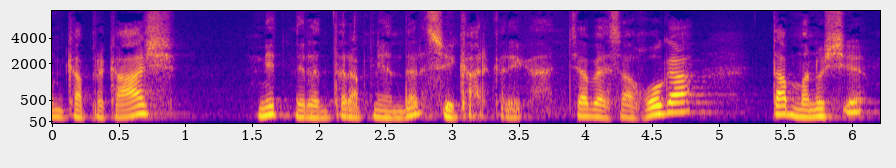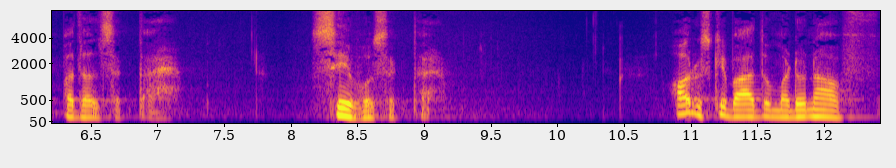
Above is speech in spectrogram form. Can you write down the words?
उनका प्रकाश नित निरंतर अपने अंदर स्वीकार करेगा। जब ऐसा होगा, तब मनुष्य बदल सकता है, सेव हो सकता है। और उसके बाद वो मडोना ऑफ़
